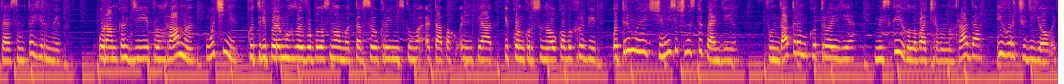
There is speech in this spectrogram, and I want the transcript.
та СМТ Гірник. У рамках дії програми учні, котрі перемогли в обласному та всеукраїнському етапах олімпіад і конкурсу наукових робіт, отримують щомісячну стипендію, фундатором котрої є міський голова Червонограда Ігор Чудійович.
